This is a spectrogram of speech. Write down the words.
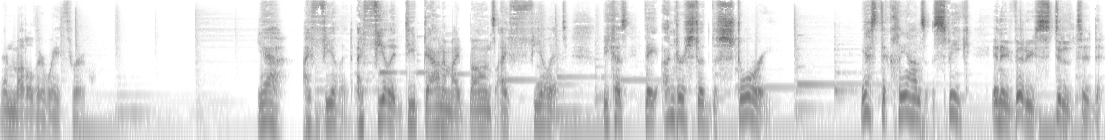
and muddle their way through. Yeah, I feel it. I feel it deep down in my bones. I feel it because they understood the story. Yes, the Cleons speak in a very stilted,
